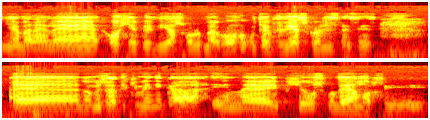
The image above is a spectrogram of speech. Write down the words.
για μένα είναι, όχι επειδή ασχολούμαι εγώ, ούτε επειδή ασχολείστε εσείς, ε, νομίζω αντικειμενικά είναι η πιο σπουδαία μορφή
